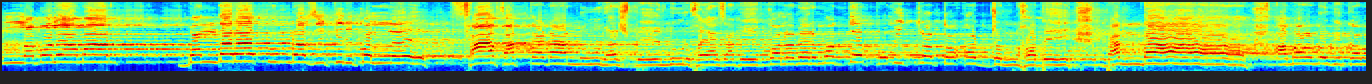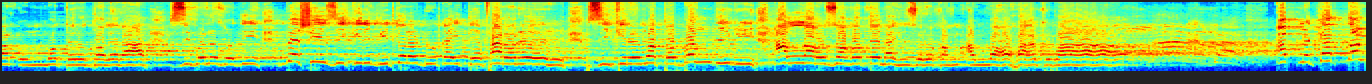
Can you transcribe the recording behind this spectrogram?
আল্লাহ বলে, আমার বান্দারা তোমরা জিকির করলে ফা ফাত্তাটা নূর আসবে, নূর হয়ে যাবে, কলমের মধ্যে পবিত্রতা অর্জন হবে। বান্দা, আমার নবীকে আমার উম্মতের দলেরা, জীবনে যদি বেশি জিকির ভিতরে ঢুকাইতে পারো রে, জিকিরের মতো বন্দিগি আল্লাহর জগতে নাই যেরকম আল্লাহ আকবার। আপনি কাপ্তান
